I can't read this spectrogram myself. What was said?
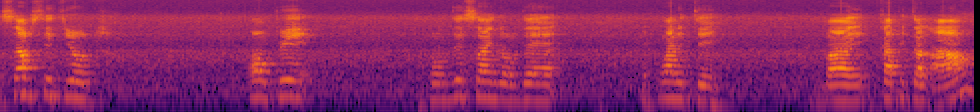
substitute OP from this side of the equality by capital R.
